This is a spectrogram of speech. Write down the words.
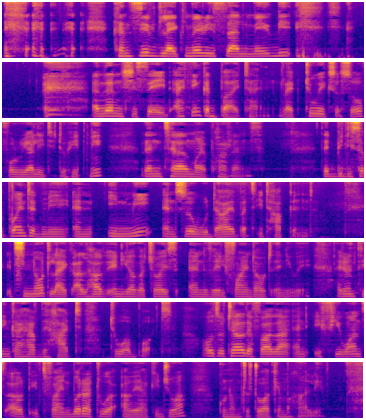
Conceived like Mary's son maybe. And then she said I think I'd buy time like 2 weeks or so for reality to hit me then tell my parents. They'd be disappointed me and in me and so would I but it happened it's not like I'll have any other choice and they'll find out anyway. I don't think I have the heart to abort. Also tell the father and if he wants out it's fine. Bora tu awe akijua kuna mtoto wake mahali.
